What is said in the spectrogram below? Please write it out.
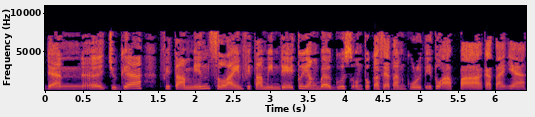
Dan uh, juga vitamin selain vitamin D itu yang bagus untuk kesehatan kulit itu apa katanya?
